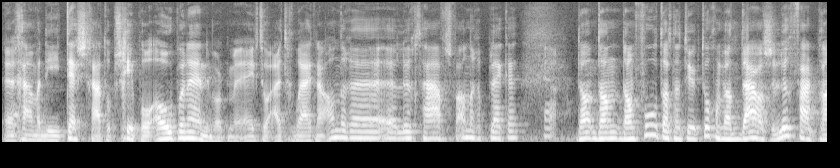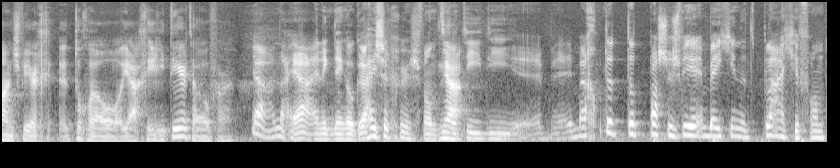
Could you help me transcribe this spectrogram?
eh, gaan we die teststraat op Schiphol openen. En wordt eventueel uitgebreid naar andere luchthavens of andere plekken. Ja. Dan, dan, dan voelt dat natuurlijk toch, want daar was de luchtvaartbranche weer eh, toch wel ja, geïrriteerd over. Ja, nou ja, en ik denk ook reizigers. Want Ja. want die, die, eh, maar goed, dat, dat past dus weer een beetje in het plaatje van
